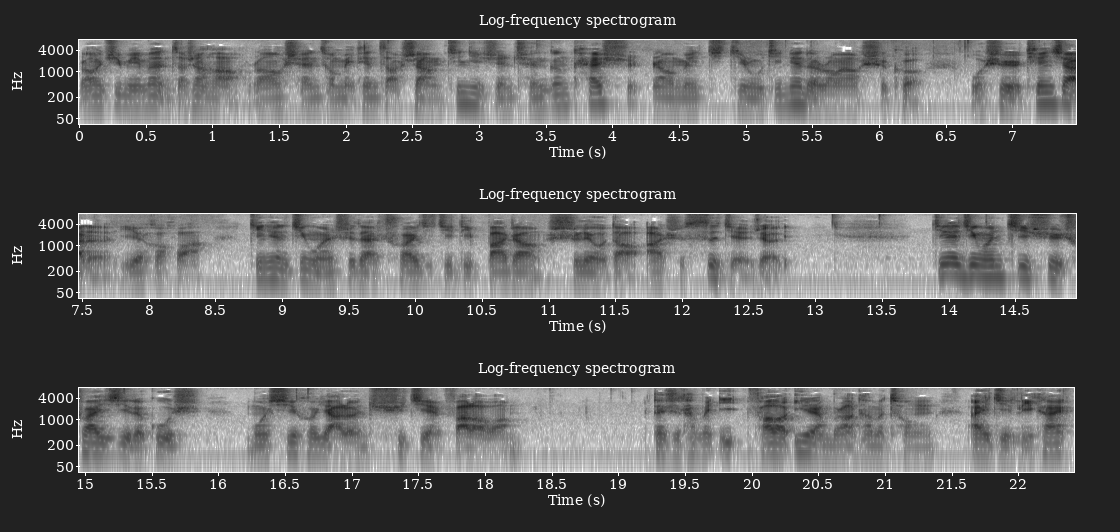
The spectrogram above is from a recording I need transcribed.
然后居民们早上好。然后神从每天早上亲近神晨更开始，让我们一起进入今天的荣耀时刻。我是天下的耶和华。今天的经文是在出埃及记第八章十六到二十四节这里。今天经文继续出埃及记的故事。摩西和亚伦去见法老王，但是他们依法老依然不让他们从埃及离开，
